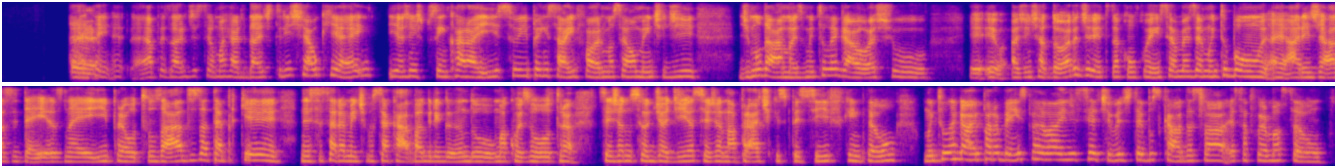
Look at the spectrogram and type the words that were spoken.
É, é. Tem, é, apesar de ser uma realidade triste, é o que é, e a gente precisa encarar isso e pensar em formas realmente de, de mudar. Mas muito legal, eu acho. Eu, a gente adora direito da concorrência, mas é muito bom é, arejar as ideias, né? E ir para outros lados, até porque necessariamente você acaba agregando uma coisa ou outra, seja no seu dia a dia, seja na prática específica. Então, muito legal e parabéns pela iniciativa de ter buscado essa, essa formação.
